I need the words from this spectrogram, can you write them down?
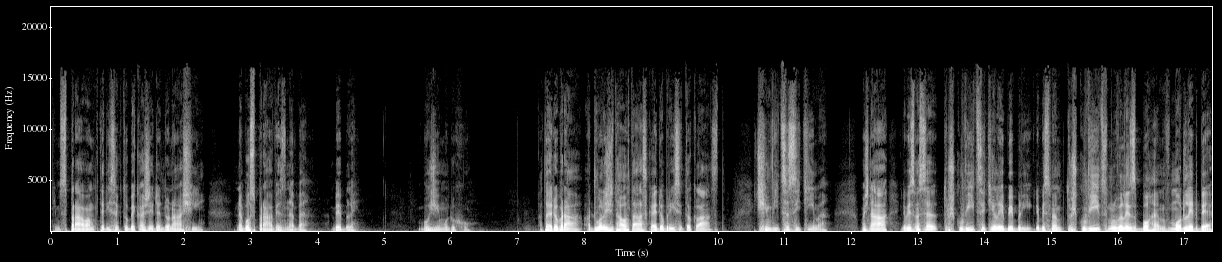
Tím zprávám, který se k tobě každý den donáší? Nebo zprávě z nebe, Bibli, božímu duchu? A to je dobrá a důležitá otázka, je dobrý si to klást. Čím více cítíme. Možná, kdybychom se trošku víc cítili Biblí, kdybychom trošku víc mluvili s Bohem v modlitbě,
